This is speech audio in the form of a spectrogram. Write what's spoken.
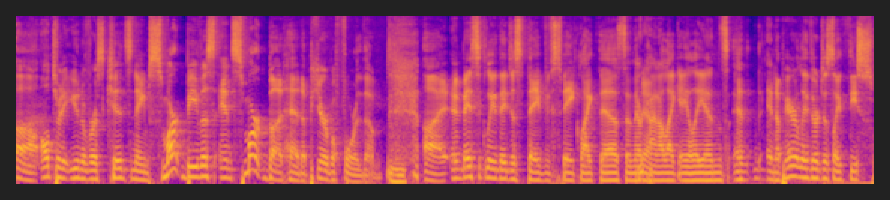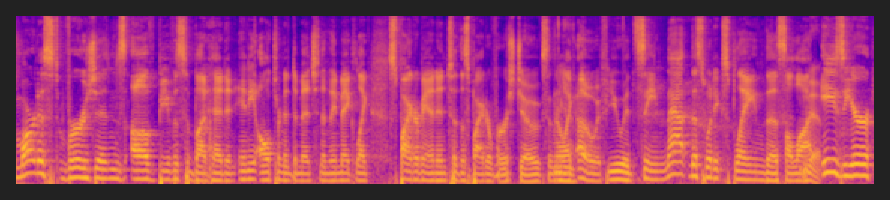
uh, alternate universe kids named Smart Beavis and Smart Butthead appear before them, uh, and basically they just they speak like this, and they're Yeah. kind of like aliens, and and apparently they're just like the smartest versions of Beavis and Butthead in any alternate dimension, and they make like Spider Man into the Spider Verse jokes, and they're like, oh, if you had seen that, this would explain this a lot Yeah. easier.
